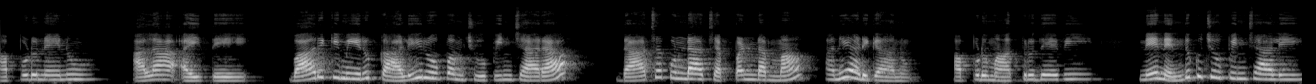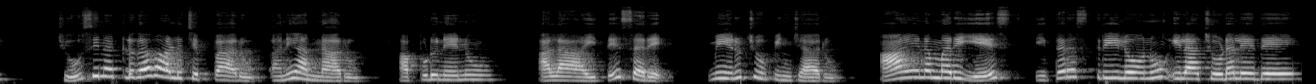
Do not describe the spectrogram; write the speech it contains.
అప్పుడు నేను అలా అయితే వారికి మీరు ఖాళీ రూపం చూపించారా? దాచకుండా చెప్పండమ్మా అని అడిగాను. అప్పుడు మాతృదేవి నేనెందుకు చూపించాలి? చూసినట్లుగా వాళ్ళు చెప్పారు అని అన్నారు. అప్పుడు నేను అలా అయితే సరే మీరు చూపించారు. ఆయన మరి ఏ ఇతర స్త్రీలోనూ ఇలా చూడలేదే?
